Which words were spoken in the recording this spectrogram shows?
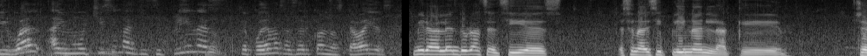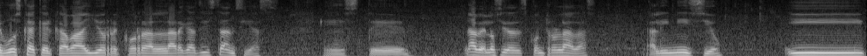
igual hay muchísimas disciplinas que podemos hacer con los caballos. Mira, el endurance en sí es, es una disciplina en la que se busca que el caballo recorra largas distancias este, a velocidades controladas al inicio y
